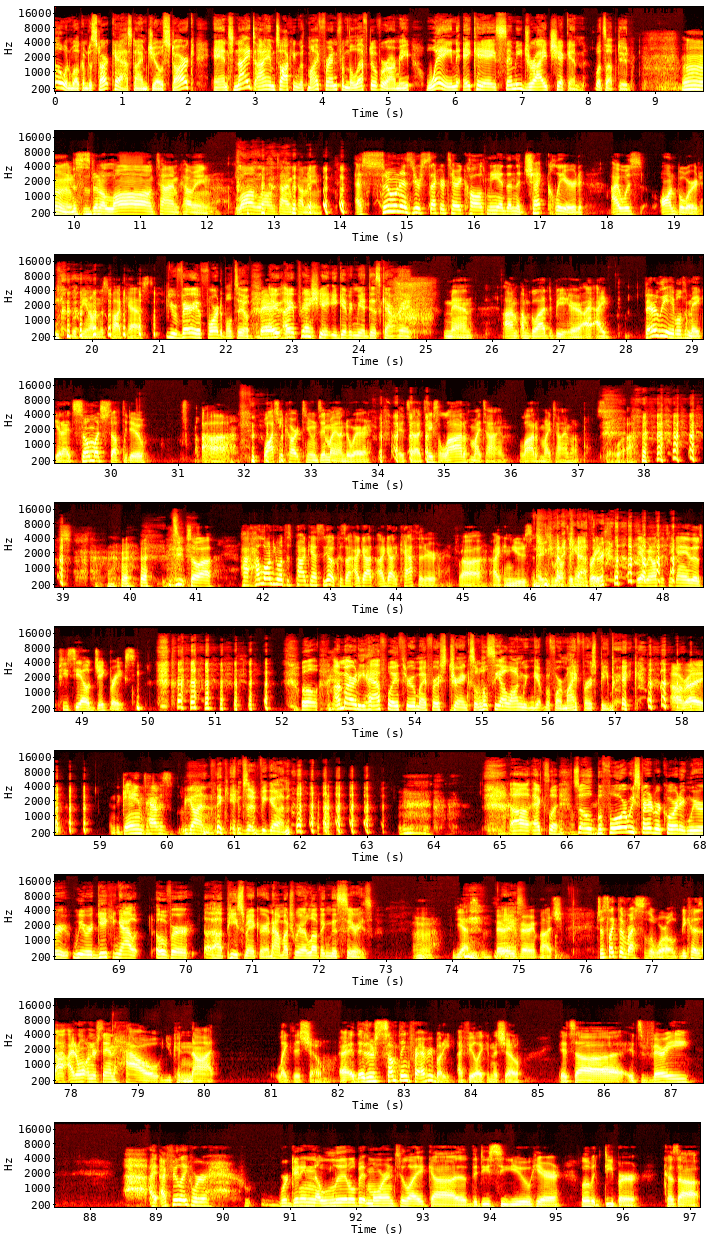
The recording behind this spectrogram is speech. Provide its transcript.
Hello and welcome to Starkcast. I'm Joe Stark, and tonight I am talking with my friend from the leftover army, Wayne, aka Semi Dry Chicken. What's up, dude? Mm, this has been a long time coming. Long, long time coming. as soon as your secretary called me and then the check cleared, I was on board with being on this podcast. You're very affordable too. Very- I, I appreciate you. giving me a discount rate. Man, I'm I'm glad to be here. I, I barely able to make it. I had so much stuff to do. Uh, watching cartoons in my underwear. It uh, takes a lot of my time. A lot of my time up. So, uh, so uh, how, how long do you want this podcast to go? Because I, I got I got a catheter uh, I can use. So we don't have to take any breaks. yeah, we don't have to take any of those PCL Jake breaks. Well, I'm already halfway through my first drink, so we'll see how long we can get before my first pee break. All right. And the games have begun. the games have begun. uh, excellent. So before we started recording, we were we were geeking out over uh, Peacemaker and how much we are loving this series. Yes, very, Yes. very much. Just like the rest of the world, because I, I don't understand how you cannot like this show. Uh, there's something for everybody. I feel like in this show, it's uh, it's very. I, I feel like we're we're getting a little bit more into like uh, the DCU here, a little bit deeper, because uh,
